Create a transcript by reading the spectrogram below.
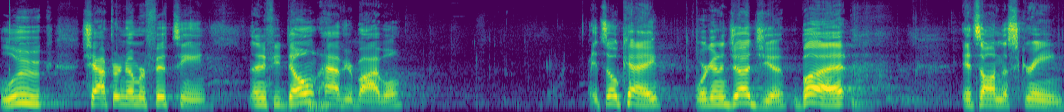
Luke chapter number 15. And if you don't have your Bible, it's okay we're going to judge you, but it's on the screen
